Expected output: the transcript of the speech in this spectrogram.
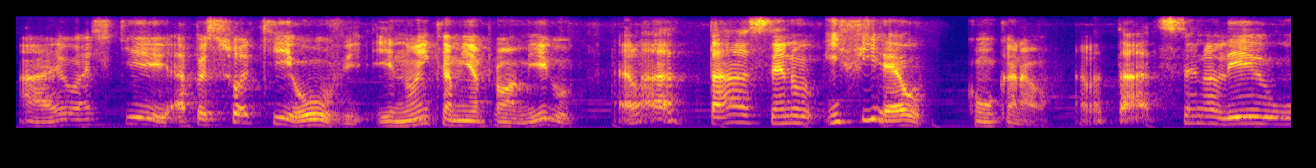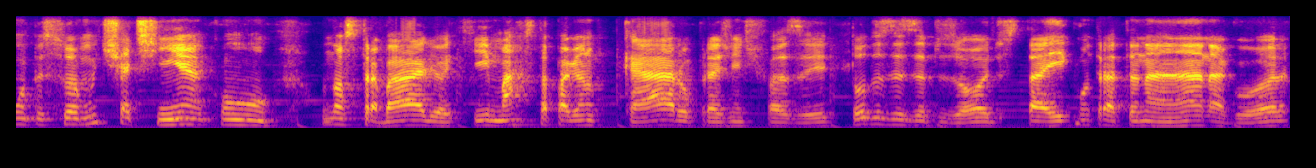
Ah, eu acho que a pessoa que ouve e não encaminha para um amigo, ela tá sendo infiel com o canal. Ela tá sendo ali uma pessoa muito chatinha com o nosso trabalho aqui. Marcos tá pagando caro pra gente fazer todos os episódios. Tá aí contratando a Ana agora,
